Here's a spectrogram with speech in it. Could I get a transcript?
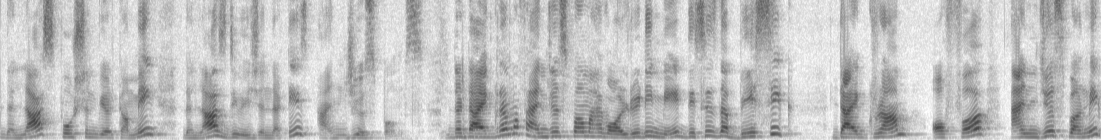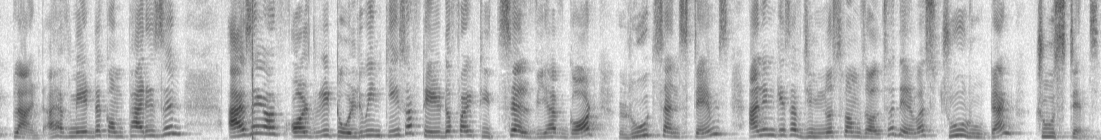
The last portion we are coming, the last division that is angiosperms. The diagram of angiosperm I have already made. This is the basic diagram of a angiospermic plant. I have made the comparison as I have already told you in case of pteridophyte itself we have got roots and stems and in case of gymnosperms also there was true root and true stems.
